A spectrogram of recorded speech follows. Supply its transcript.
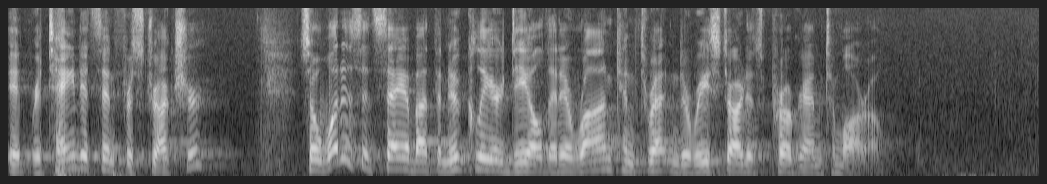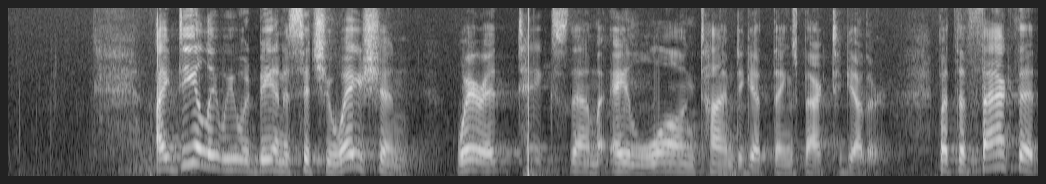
it retained its infrastructure, so, what does it say about the nuclear deal that Iran can threaten to restart its program tomorrow? Ideally, we would be in a situation where it takes them a long time to get things back together. But the fact that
